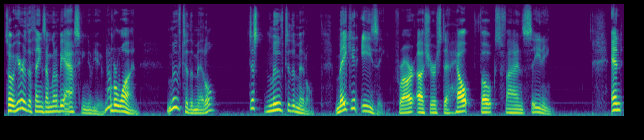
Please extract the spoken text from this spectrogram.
So here are the things I'm going to be asking of you. Number one, move to the middle. Just move to the middle. Make it easy for our ushers to help folks find seating. And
